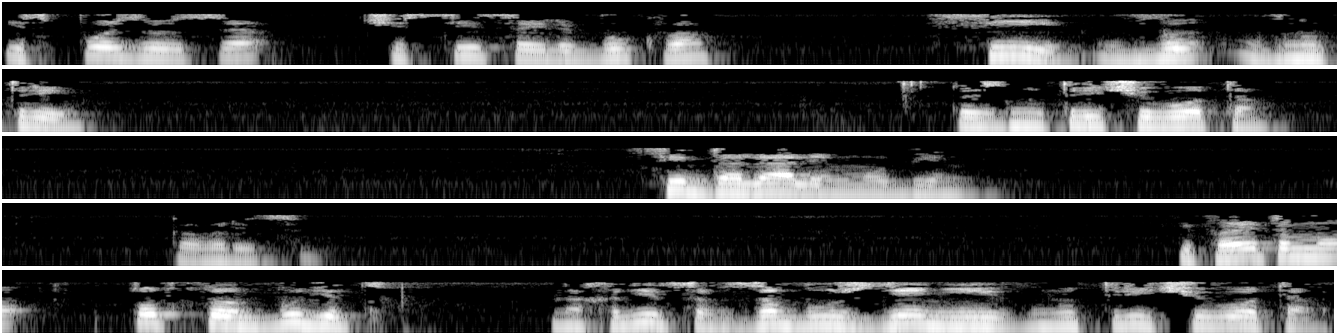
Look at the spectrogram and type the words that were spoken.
используется частица или буква фи в внутри. То есть внутри чего-то. Фи даляли мубин, говорится. И поэтому тот, кто будет находиться в заблуждении внутри чего-то,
